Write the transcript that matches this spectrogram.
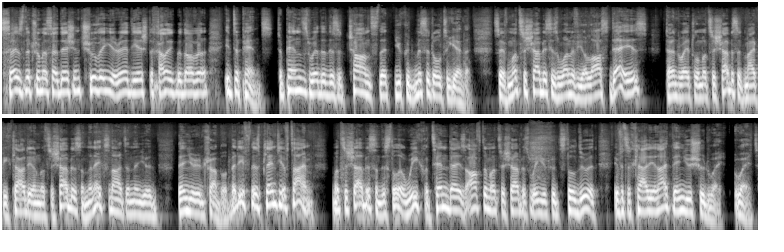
Says the Trumas Hadeshin, Tshuva Yered Yesh Techalek Bedover. It depends. Depends whether there's a chance that you could miss it altogether. So if Motzei Shabbos is one of your last days, don't wait till Motzei Shabbos. It might be cloudy on Motzei Shabbos and the next night, and then you're, then you're in trouble. But if there's plenty of time, Motzei Shabbos, and there's still a week or 10 days after Motzei Shabbos where you could still do it, if it's a cloudy night, then you should wait. wait.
